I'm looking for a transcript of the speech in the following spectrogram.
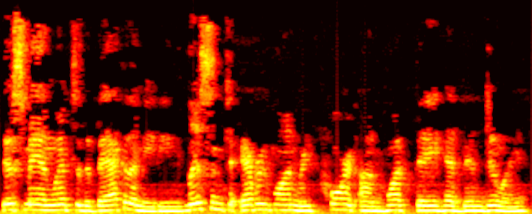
This man went to the back of the meeting, listened to everyone report on what they had been doing.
